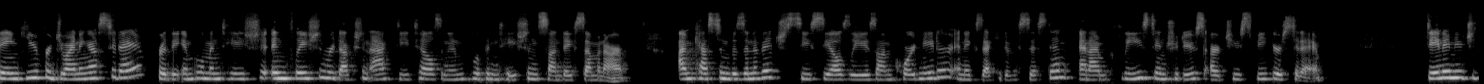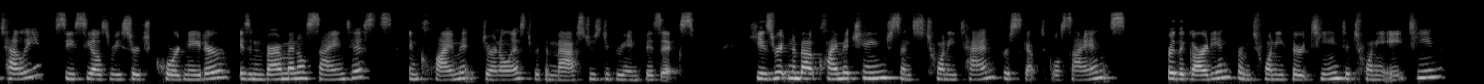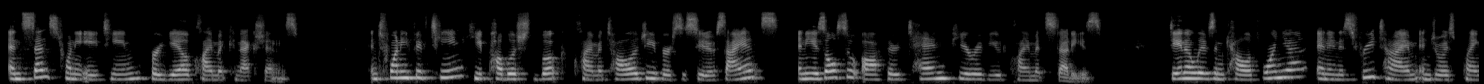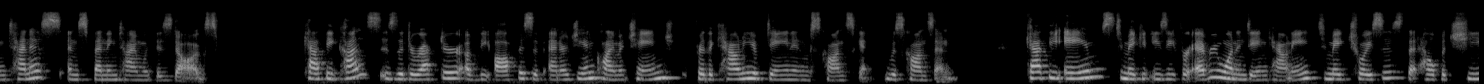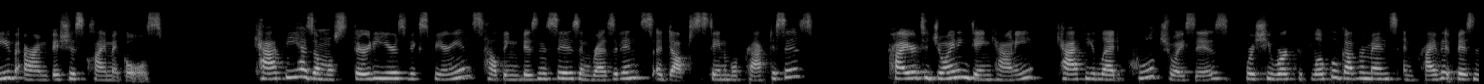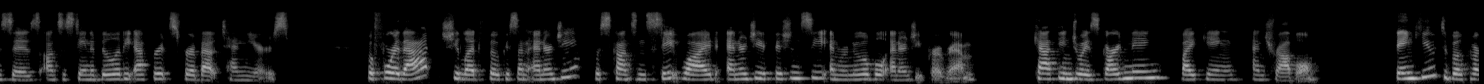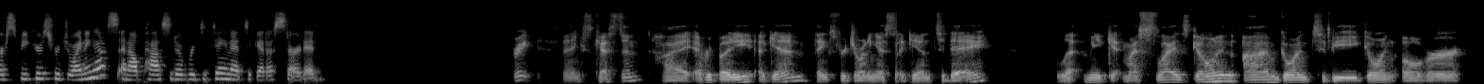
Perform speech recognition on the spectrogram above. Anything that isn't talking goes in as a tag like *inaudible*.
Thank you for joining us today for the Implementation Inflation Reduction Act Details and Implementation Sunday Seminar. I'm Keston Bazinovich, CCL's Liaison Coordinator and Executive Assistant, and I'm pleased to introduce our two speakers today. Dana Nuccitelli, CCL's Research Coordinator, is an environmental scientist and climate journalist with a master's degree in physics. He has written about climate change since 2010 for Skeptical Science, for The Guardian from 2013 to 2018, and since 2018 for Yale Climate Connections. In 2015, he published the book Climatology versus Pseudoscience, and he has also authored 10 peer-reviewed climate studies. Dana lives in California and in his free time enjoys playing tennis and spending time with his dogs. Kathy Kuntz is the director of the Office of Energy and Climate Change for the County of Dane in Wisconsin. Kathy aims to make it easy for everyone in Dane County to make choices that help achieve our ambitious climate goals. Kathy has almost 30 years of experience helping businesses and residents adopt sustainable practices. Prior to joining Dane County, Kathy led Cool Choices, where she worked with local governments and private businesses on sustainability efforts for about 10 years. Before that, she led Focus on Energy, Wisconsin's statewide energy efficiency and renewable energy program. Kathy enjoys gardening, biking, and travel. Thank you to both of our speakers for joining us, and I'll pass it over to Dana to get us started. Great. Thanks, Keston. Hi, everybody, again. Thanks for joining us again today. Let me get my slides going. I'm going to be going over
